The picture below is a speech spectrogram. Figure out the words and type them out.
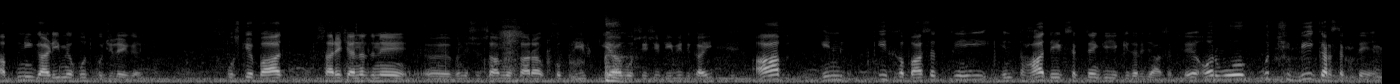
अपनी गाड़ी में खुद कुचले गए। उसके बाद सारे चैनल्स ने मिनिस्टर साहब ने सारा को ब्रीफ किया वो सीसीटीवी दिखाई। आप इनकी खबासत की इंतहा देख सकते हैं कि ये किधर जा सकते हैं और वो कुछ भी कर सकते हैं।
